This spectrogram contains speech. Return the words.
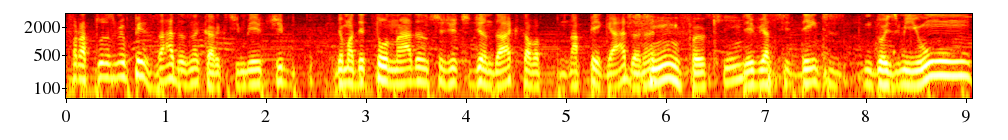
fraturas meio pesadas, né, cara? Que te, meio te deu uma detonada no seu jeito de andar, que tava na pegada, né? Sim, foi o que. Teve acidentes em 2001,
